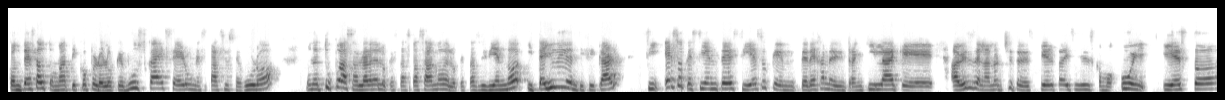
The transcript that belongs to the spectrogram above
contesta automático, pero lo que busca es ser un espacio seguro donde tú puedas hablar de lo que estás pasando, de lo que estás viviendo y te ayude a identificar si eso que sientes, si eso que te deja medio intranquila, que a veces en la noche te despierta y dices como, uy, y esto,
